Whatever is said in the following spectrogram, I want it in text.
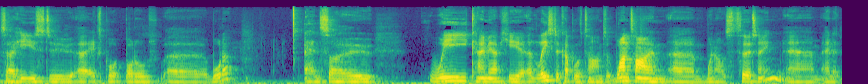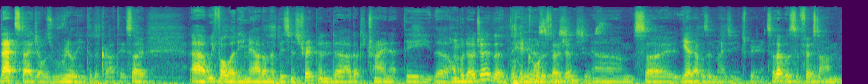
So he used to uh, export bottled uh, water. And so we came out here at least a couple of times. At one time um, when I was 13, um, and at that stage I was really into the karate. So uh, we followed him out on a business trip, and uh, I got to train at the the Hombu Dojo, the, the headquarters yes, dojo. yes, yes. Um, so yeah, that was an amazing experience. So that was the first time.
